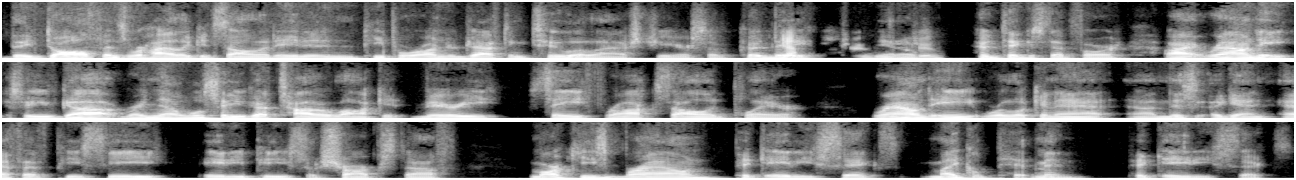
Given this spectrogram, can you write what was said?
the Dolphins were highly consolidated and people were underdrafting Tua last year. So could they, yeah, true, you know, true. could take a step forward. All right. Round eight. So you've got right now, we'll say you've got Tyler Lockett, very safe, rock solid player. Round eight, we're looking at um, this again, FFPC ADP, so sharp stuff. Marquise Brown, pick 86. Michael Pittman, pick 86.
